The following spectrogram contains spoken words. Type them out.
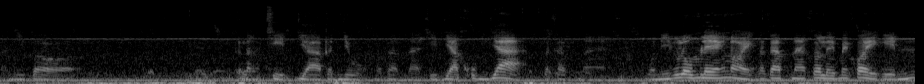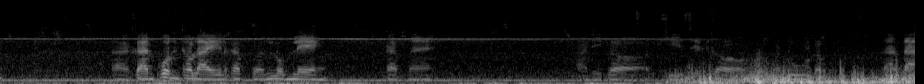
อันนี้ก็กำลังฉีดยากันอยู่นะครับนะฉีดยาคุมหญ้านะครับนะ วันนี้ลมแรงหน่อยนะครับนะก็เลยไม่ค่อยเห็นการพ่นเท่าไหร่นะครับเพราะลมแรงครับนะอันนี้ก็ฉีดเสร็จก็มาดูครับหน้าตา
